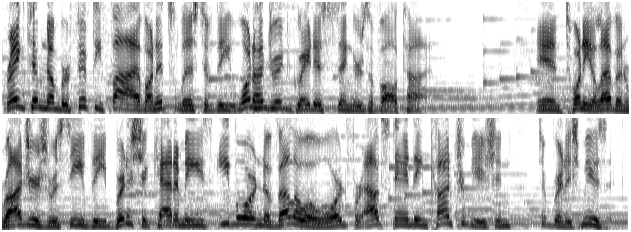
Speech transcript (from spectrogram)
ranked him number 55 on its list of the 100 greatest singers of all time. In 2011, Rodgers received the British Academy's Ivor Novello Award for Outstanding Contribution to British Music.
